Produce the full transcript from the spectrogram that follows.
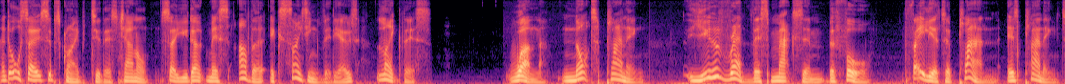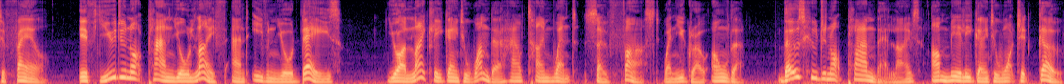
and also subscribe to this channel so you don't miss other exciting videos like this. 1. Not planning. You have read this maxim before. Failure to plan is planning to fail. If you do not plan your life and even your days, you are likely going to wonder how time went so fast when you grow older. Those who do not plan their lives are merely going to watch it go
